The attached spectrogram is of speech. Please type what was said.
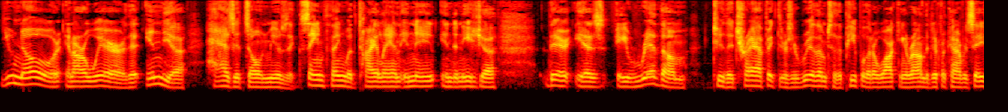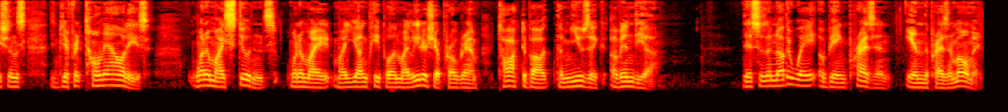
you know and are aware that India has its own music. Same thing with Thailand, in Indonesia. There is a rhythm to the traffic. There's a rhythm to the people that are walking around, the different conversations, the different tonalities. One of my students, one of my, my young people in my leadership program, talked about the music of India. This is another way of being present in the present moment.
